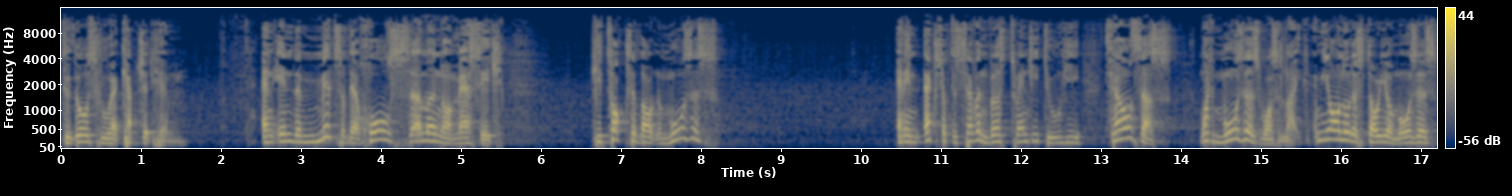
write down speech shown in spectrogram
to those who had captured him. And in the midst of that whole sermon or message, he talks about Moses. And in Acts chapter 7 verse 22, he tells us what Moses was like. And we all know the story of Moses.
